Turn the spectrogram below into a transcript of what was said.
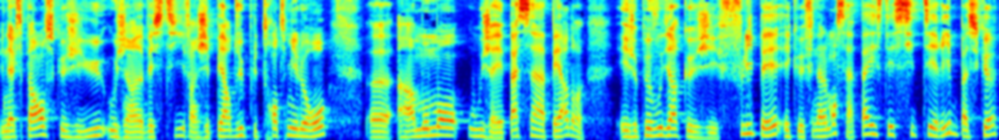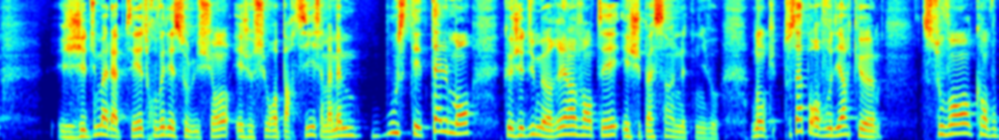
une expérience que j'ai eue où j'ai investi, enfin j'ai perdu plus de 30 000 euros euh, à un moment où j'avais pas ça à perdre, et je peux vous dire que j'ai flippé et que finalement ça n'a pas été si terrible parce que j'ai dû m'adapter, trouver des solutions et je suis reparti. Ça m'a même boosté tellement que j'ai dû me réinventer et je suis passé à un autre niveau. Donc tout ça pour vous dire que souvent quand vous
